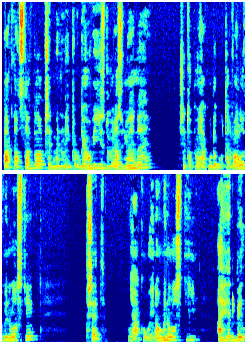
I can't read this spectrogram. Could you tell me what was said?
Pak nadstavba před minulý průběhový zdůrazňujeme, že to po nějakou dobu trvalo v minulosti, před nějakou jinou minulostí. I had been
